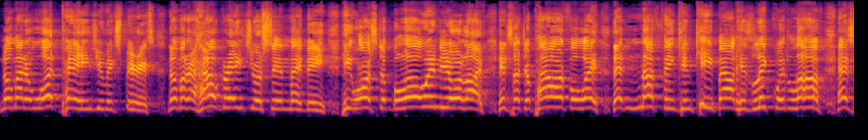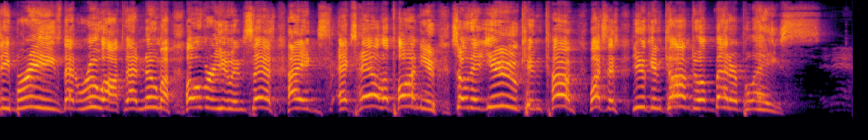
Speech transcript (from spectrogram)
no matter what pains you've experienced, no matter how great your sin may be, He wants to blow into your life in such a powerful way that nothing can keep out His liquid love as He breathes that ruach, that pneuma over you and says, I ex- exhale upon you so that you can come. Watch this. You can come to a better place. Amen.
